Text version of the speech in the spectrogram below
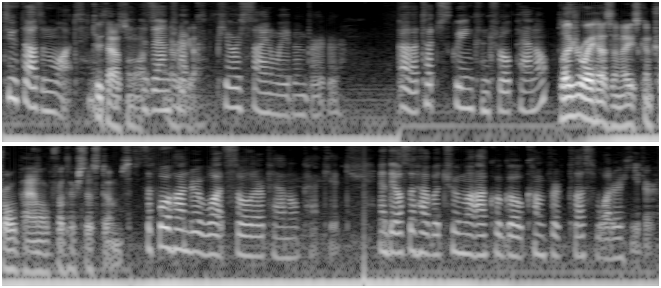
2,000 watt. 2,000 watts. Xantrex pure sine wave inverter. Uh, touchscreen control panel. Pleasureway has a nice control panel for their systems. It's a 400 watt solar panel package. And they also have a Truma AquaGo Comfort Plus water heater.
